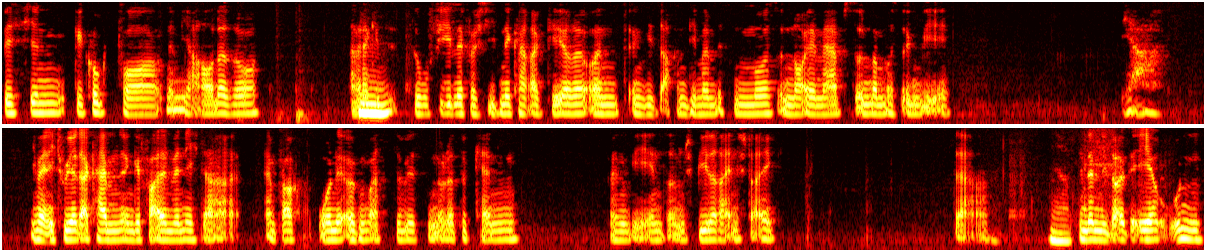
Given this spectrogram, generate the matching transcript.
bisschen geguckt vor einem Jahr oder so. Aber mhm. da gibt es so viele verschiedene Charaktere und irgendwie Sachen, die man wissen muss und neue Maps und man muss irgendwie. Ja. Ich meine, ich tue ja da keinem den Gefallen, wenn ich da einfach ohne irgendwas zu wissen oder zu kennen irgendwie in so ein Spiel reinsteige. Da ja. sind dann die Leute eher un,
